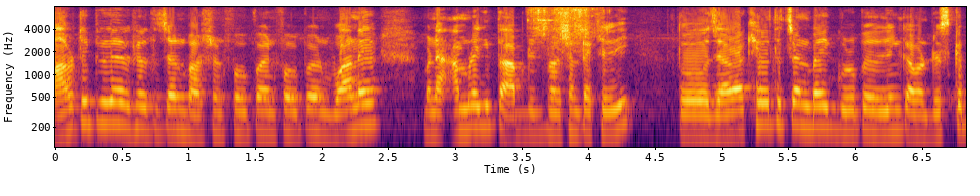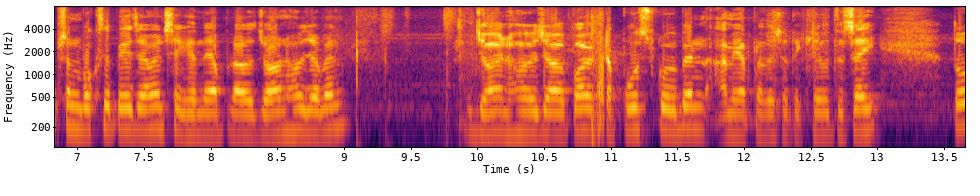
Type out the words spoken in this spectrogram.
মাল্টিপ্লেয়ার খেলতে চান version four point four point ওয়ানে মানে আমরা কিন্তু আপডেট ভার্সনটা খেলি। তো যারা খেলতে চান ভাই গ্রুপের লিঙ্ক আমার ডিসক্রিপশন বক্সে পেয়ে যাবেন, সেখানে আপনারা জয়েন হয়ে যাবেন। জয়েন হয়ে যাওয়ার পর একটা পোস্ট করবেন, আমি আপনাদের সাথে খেলতে চাই। তো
